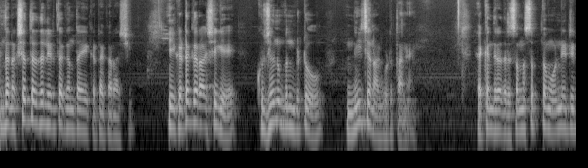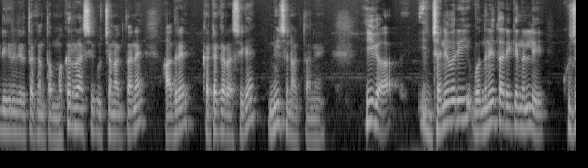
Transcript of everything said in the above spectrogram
ಇಂಥ ನಕ್ಷತ್ರದಲ್ಲಿ ಇರ್ತಕ್ಕಂಥ ಈ ಕಟಕ ರಾಶಿ, ಈ ಕಟಕ ರಾಶಿಗೆ ಕುಜನು ಬಂದ್ಬಿಟ್ಟು ನೀಚನಾಗ್ಬಿಡ್ತಾನೆ. ಯಾಕೆಂದರೆ ಅದರ ಸಮಸಪ್ತಮ ಒನ್ ಏಯ್ಟಿ ಡಿಗ್ರಿಲಿ ಇರ್ತಕ್ಕಂಥ ಮಕರ ರಾಶಿಗೆ ಉಚ್ಚನಾಗ್ತಾನೆ, ಆದರೆ ಕಟಕ ರಾಶಿಗೆ ನೀಚನಾಗ್ತಾನೆ. ಈಗ ಈ ಜನವರಿ ಒಂದನೇ ತಾರೀಕಿನಲ್ಲಿ ಕುಜ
